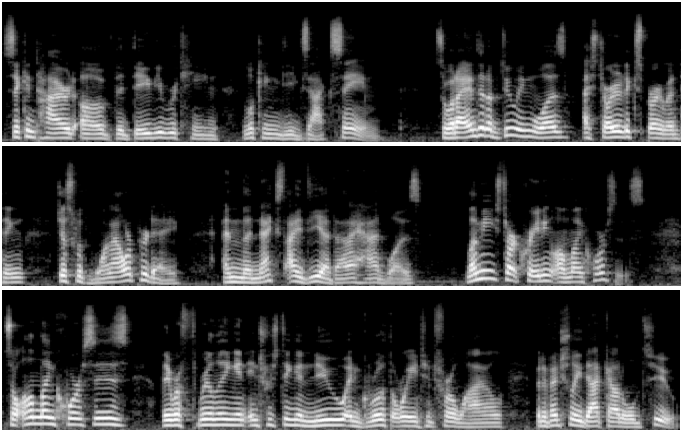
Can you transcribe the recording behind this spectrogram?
sick and tired of the daily routine looking the exact same. So what I ended up doing was I started experimenting just with one hour per day. And the next idea that I had was let me start creating online courses. So online courses, they were thrilling and interesting and new and growth oriented for a while, but eventually that got old too.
